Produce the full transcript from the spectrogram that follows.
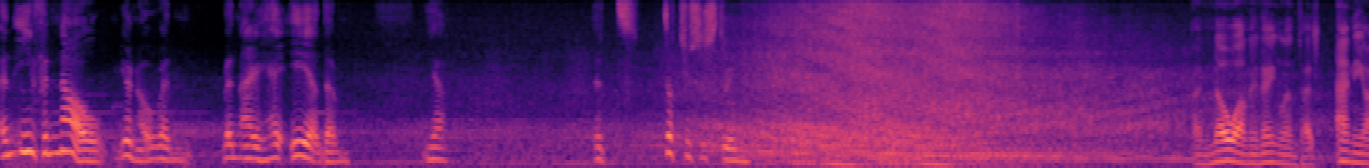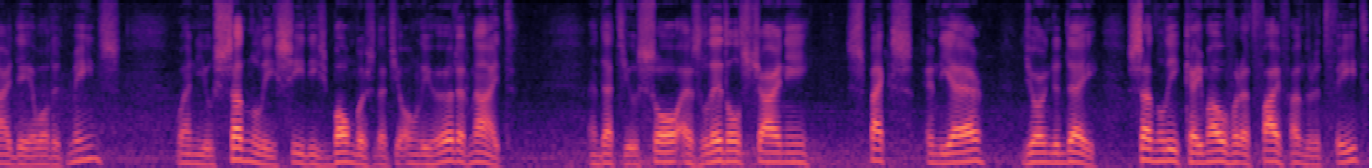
and even now, you know, when when I hear them, yeah, it touches a string. and no one in England has any idea what it means, when you suddenly see these bombers that you only heard at night and that you saw as little shiny specks in the air during the day, suddenly came over at 500 feet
